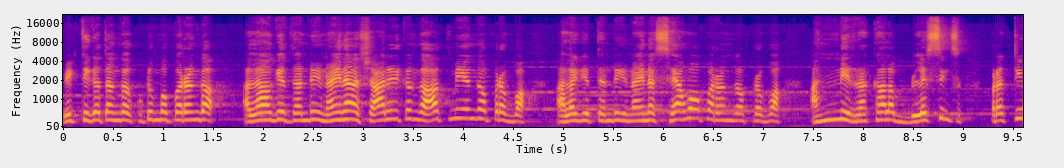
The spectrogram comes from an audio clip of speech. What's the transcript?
వ్యక్తిగతంగా కుటుంబ పరంగా అలాగే తండ్రి నైనా శారీరకంగా ఆత్మీయంగా ప్రభా అలాగే తండ్రి నైనా సేవాపరంగా ప్రభా అన్ని రకాల బ్లెస్సింగ్స్ ప్రతి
